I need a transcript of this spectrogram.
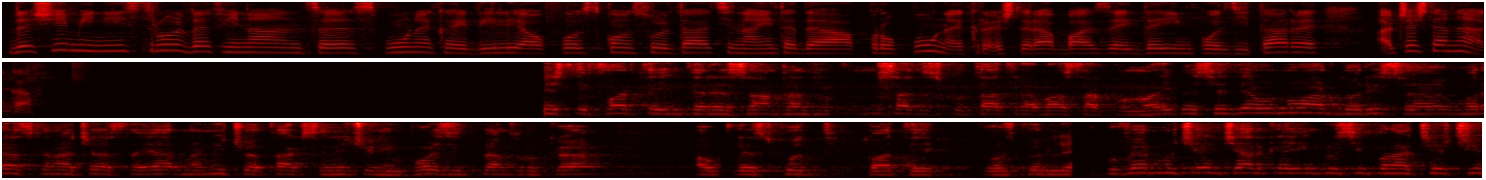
Deși ministrul de finanțe spune că edilii au fost consultați înainte de a propune creșterea bazei de impozitare, aceștia neagă. Este foarte interesant pentru că nu s-a discutat treaba asta cu noi. PSD-ul nu ar dori să mărească în această iarnă nicio taxă, niciun impozit, pentru că au crescut toate costurile. Guvernul ce încearcă inclusiv până acești 50%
